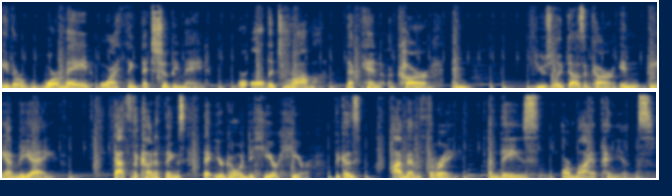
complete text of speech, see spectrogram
either were made or I think that should be made, or all the drama that can occur and usually does occur in the NBA. That's the kind of things that you're going to hear here because I'm M3 and these are my opinions.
